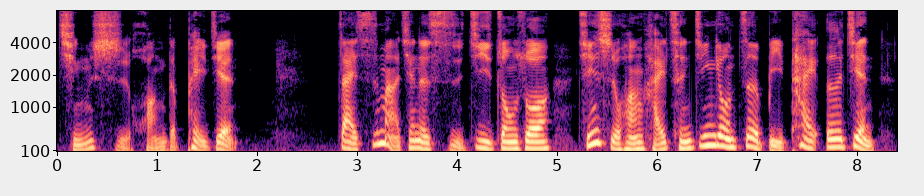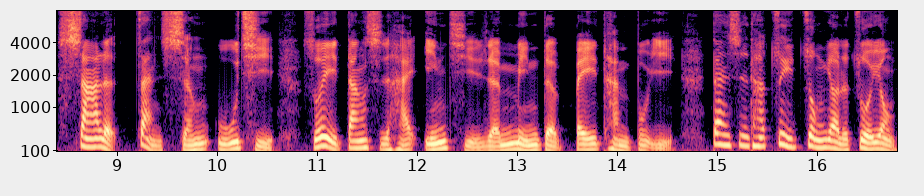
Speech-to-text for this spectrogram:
秦始皇的佩剑。在司马迁的《史记》中说，秦始皇还曾经用这笔太阿剑杀了战神吴起，所以当时还引起人民的悲叹不已。但是，他最重要的作用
